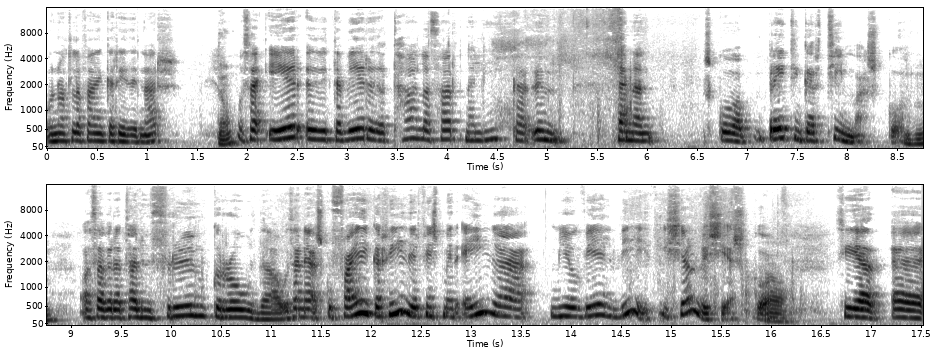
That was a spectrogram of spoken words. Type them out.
og náttúrulega fæðingarhýðinar og það er auðvitað verið að tala þarna líka um þennan sko breytingartíma sko. Og það verið að tala um frum gróða og þannig að sko fæðingarhýðir finnst mér eiga mjög vel við í sjálfu sér sko. Já, því að uh,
